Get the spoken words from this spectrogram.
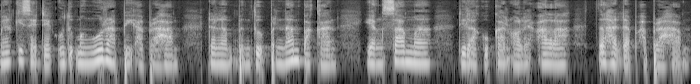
Melkisedek untuk mengurapi Abraham dalam bentuk penampakan yang sama dilakukan oleh Allah terhadap Abraham.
